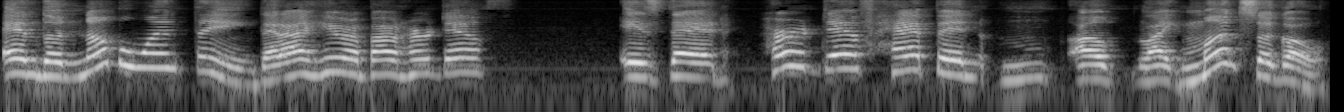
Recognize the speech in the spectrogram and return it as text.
And the number one thing that I hear about her death is that her death happened uh, like months ago.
